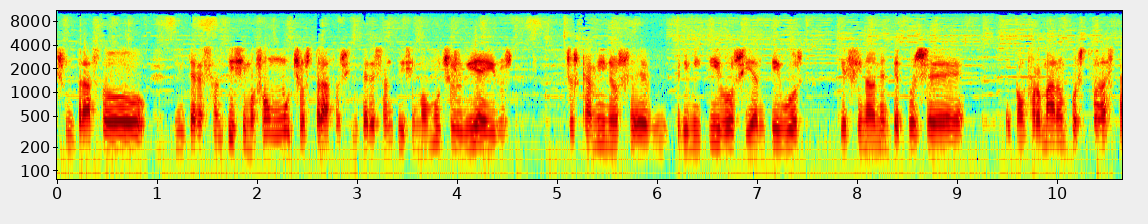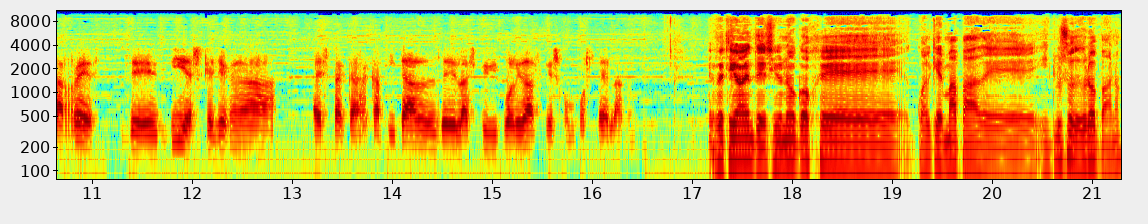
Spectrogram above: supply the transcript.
es un trazo interesantísimo. Son muchos trazos interesantísimos, muchos vieiros, muchos caminos eh, primitivos y antiguos que finalmente pues eh, conformaron pues toda esta red de vías que llegan a, esta capital de la espiritualidad que es Compostela. Efectivamente, si uno coge cualquier mapa de incluso de Europa, ¿no?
